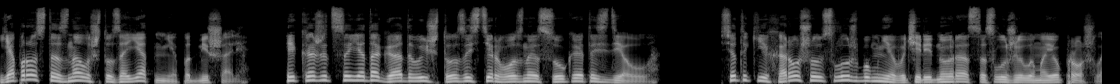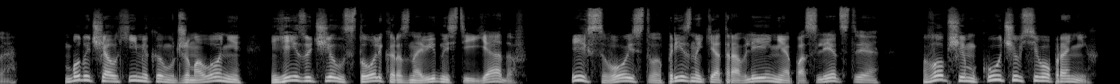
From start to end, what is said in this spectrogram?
Я просто знал, что за яд мне подмешали. И, кажется, я догадываюсь, что за стервозная сука это сделала. Все-таки хорошую службу мне в очередной раз сослужило мое прошлое. Будучи алхимиком в Джамалоне, я изучил столько разновидностей ядов, их свойства, признаки отравления, последствия. В общем, кучу всего про них.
